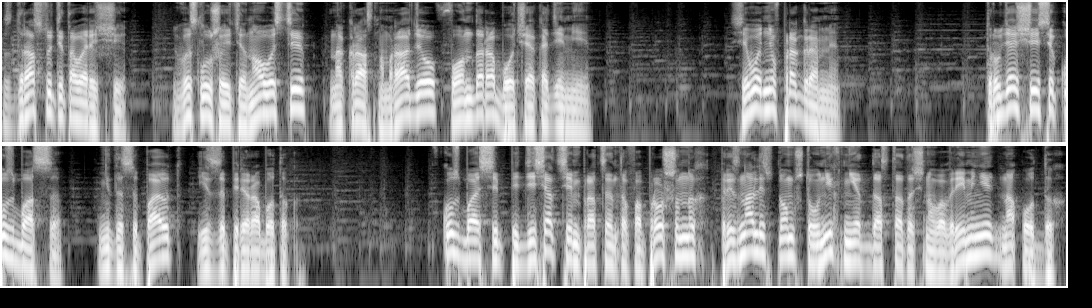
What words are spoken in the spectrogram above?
Здравствуйте, товарищи! Вы слушаете новости на Красном радио Фонда Рабочей Академии. Сегодня в программе. Трудящиеся Кузбасса не досыпают из-за переработок. В Кузбассе 57% опрошенных признались в том, что у них нет достаточного времени на отдых.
